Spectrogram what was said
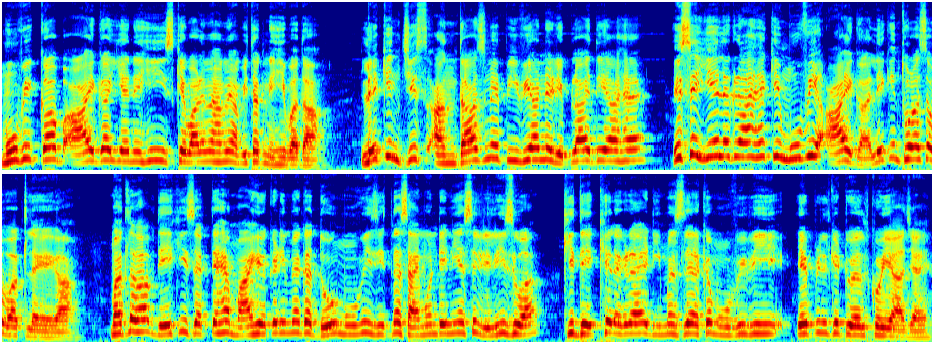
मूवी कब आएगा या नहीं, इसके बारे में हमें अभी तक नहीं पता। लेकिन जिस अंदाज में पीवीआर ने रिप्लाई दिया है इससे ये लग रहा है कि मूवी आएगा, लेकिन थोड़ा सा वक्त लगेगा। मतलब आप देख ही सकते हैं, माही अकेडमी का दो मूवीज़ इतना साइमोटेनियस रिलीज़ हुआ, कि देख लग रहा है डीमन स्लेयर का मूवी भी अप्रैल के ट्वेल्थ को ही आ जाए।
